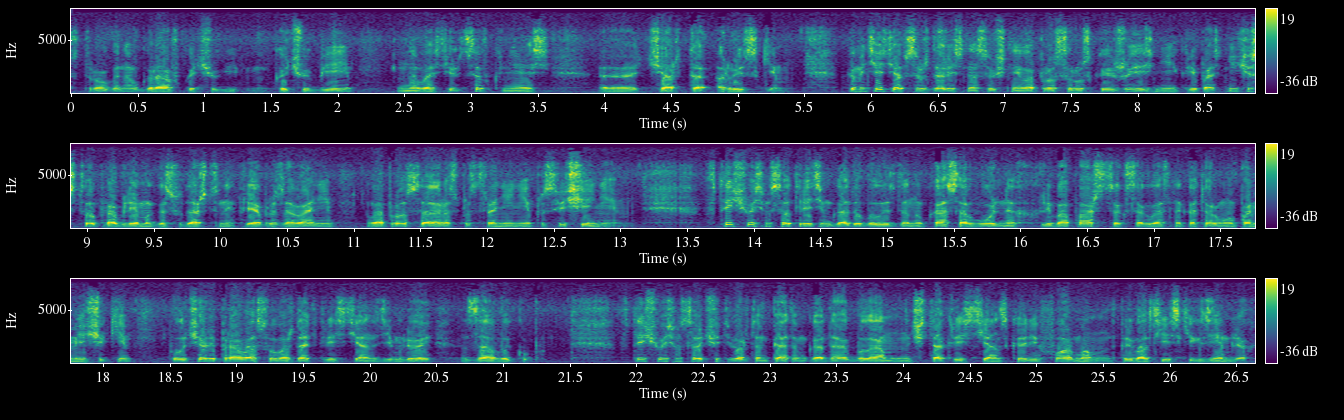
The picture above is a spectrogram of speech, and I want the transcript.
Строганов, граф Кочубей, Новосильцев, князь э, Чарта-Рыски. В комитете обсуждались насущные вопросы русской жизни, крепостничества, проблемы государственных преобразований, вопросы о распространении просвещения. В 1803 году был издан указ о вольных хлебопашцах, согласно которому помещики получали право освобождать крестьян землей за выкуп. В 1804-1805 годах была начата крестьянская реформа в прибалтийских землях.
